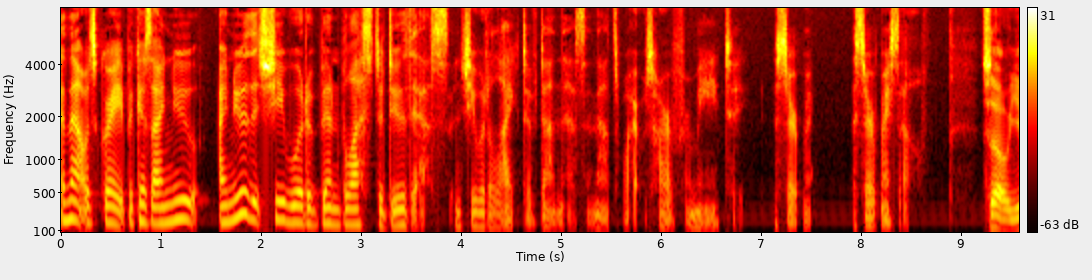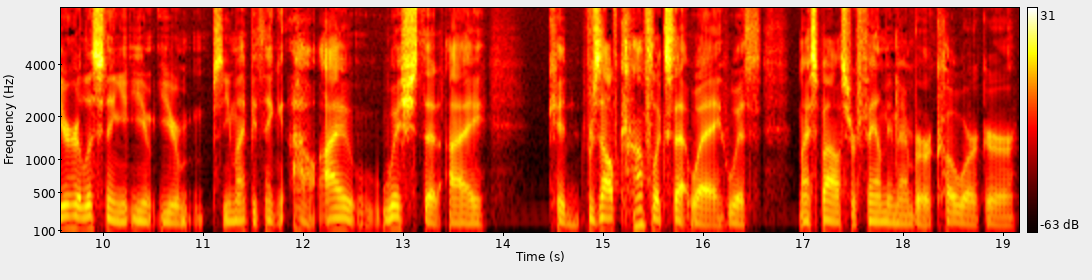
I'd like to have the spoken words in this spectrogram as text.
and that was great because I knew I knew that she would have been blessed to do this, and she would have liked to have done this, and that's why it was hard for me to assert my, assert myself. So you're listening. You you so you might be thinking, oh, I wish that I could resolve conflicts that way with my spouse or family member or coworker.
